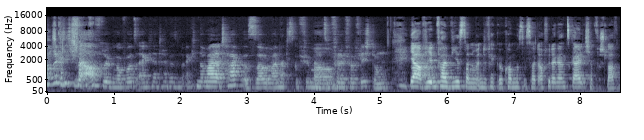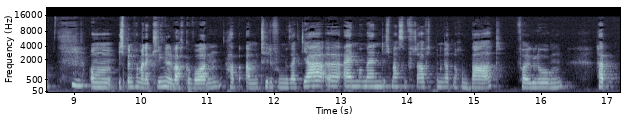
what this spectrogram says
so Ich richtig diese schlafen. Aufregung, obwohl es eigentlich ja teilweise eigentlich ein normaler Tag ist, aber man hat das Gefühl, man Ja. hat so viele Verpflichtungen. Ja, auf jeden Fall, wie es dann im Endeffekt gekommen ist, ist halt auch wieder ganz geil. Ich habe verschlafen. Um, ich bin von meiner Klingel wach geworden, habe am Telefon gesagt, ja, äh, einen Moment, ich mache sofort auf, ich bin gerade noch im Bad, voll gelogen. Hab,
